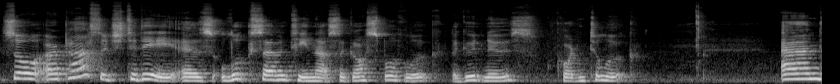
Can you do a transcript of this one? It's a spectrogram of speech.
So, our passage today is Luke 17, that's the Gospel of Luke, the good news according to Luke. And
